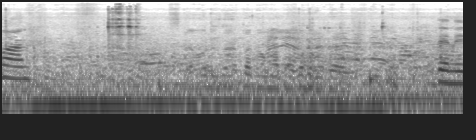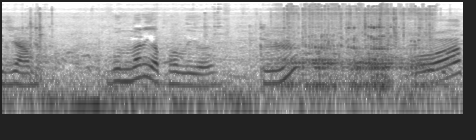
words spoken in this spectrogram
Ben deneyeceğim. Bunlar yapılıyor. Hı? Hop.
